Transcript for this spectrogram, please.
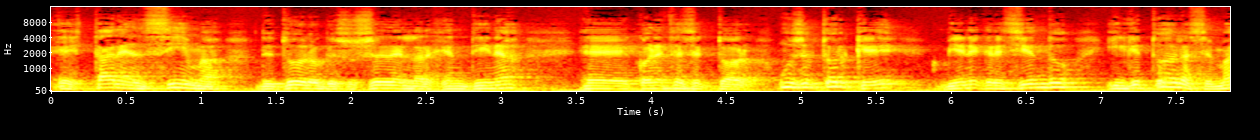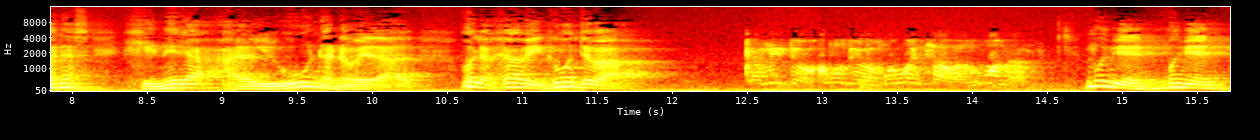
estar encima de todo lo que sucede en la Argentina eh, con este sector. Un sector que viene creciendo y que todas las semanas genera alguna novedad. Hola Javi, ¿cómo te va? Carlito, ¿cómo te va? Muy buen sábado, ¿cómo andas? Muy bien, muy bien.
